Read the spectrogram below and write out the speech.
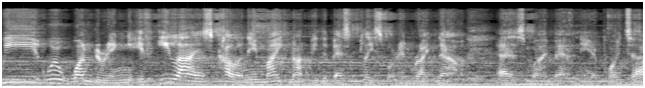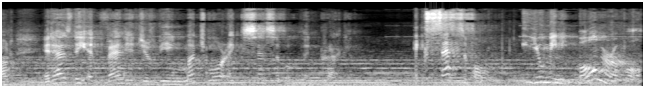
we were wondering if Eli's colony might not be the best place for him right now. As my man here points out, it has the advantage of being much more accessible than Kraken. Accessible? You mean vulnerable?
